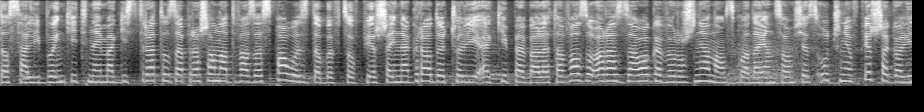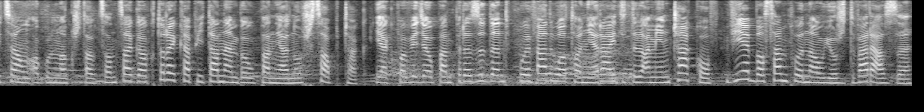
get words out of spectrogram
Do sali błękitnej magistratu zaproszono dwa zespoły zdobywców pierwszej nagrody, czyli ekipę baletowozu oraz załogę wyróżnioną składającą się z uczniów pierwszego liceum ogólnokształcącego, której kapitanem był pan Janusz Sobczak. Jak powiedział pan prezydent, pływadło to nie rajd dla mięczaków. Wie, bo sam płynął już dwa razy.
